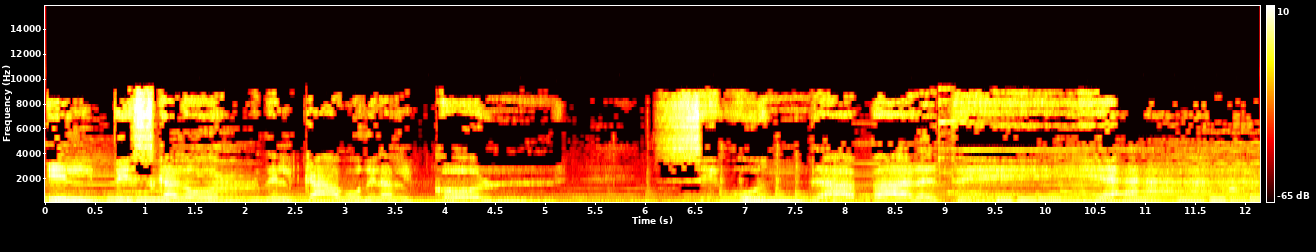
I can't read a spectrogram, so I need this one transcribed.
El pescador del Cabo del Halcón. Segunda parte.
